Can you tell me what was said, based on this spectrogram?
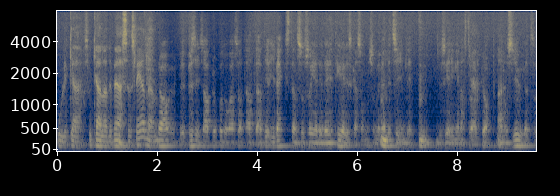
olika så kallade väsensleden. Ja, precis. Apropå då alltså att, att, att, i växten så, så är det det eteriska som, som är mm. väldigt synligt. Mm. Du ser ingen astralkropp, men Nej. hos djuret så,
